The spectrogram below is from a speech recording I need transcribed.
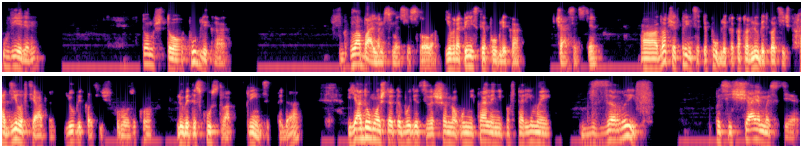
уверен в том, что публика в глобальном смысле слова, европейская публика в частности, а, вообще, в принципе, публика, которая любит классическую, ходила в театр, любит классическую музыку, любит искусство, в принципе, да, я думаю, что это будет совершенно уникальный, неповторимый взрыв посещаемости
